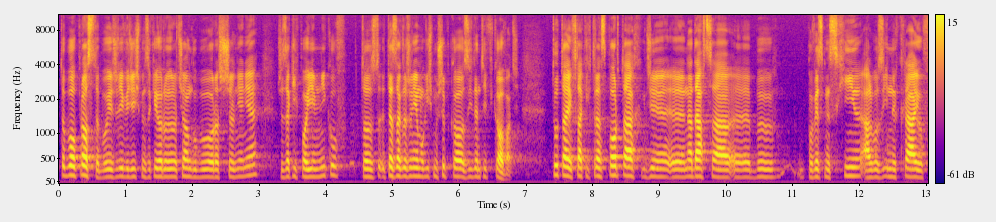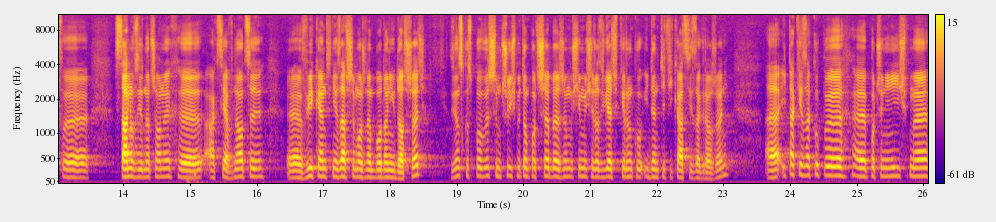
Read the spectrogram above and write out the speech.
to było proste, bo jeżeli wiedzieliśmy z jakiego rurociągu było rozszczelnienie, czy z jakich pojemników, to te zagrożenia mogliśmy szybko zidentyfikować. Tutaj w takich transportach, gdzie e, nadawca e, był powiedzmy z Chin albo z innych krajów e, Stanów Zjednoczonych, e, akcja w nocy, e, w weekend, nie zawsze można było do nich dotrzeć. W związku z powyższym czuliśmy tą potrzebę, że musimy się rozwijać w kierunku identyfikacji zagrożeń. E, I takie zakupy poczyniliśmy.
